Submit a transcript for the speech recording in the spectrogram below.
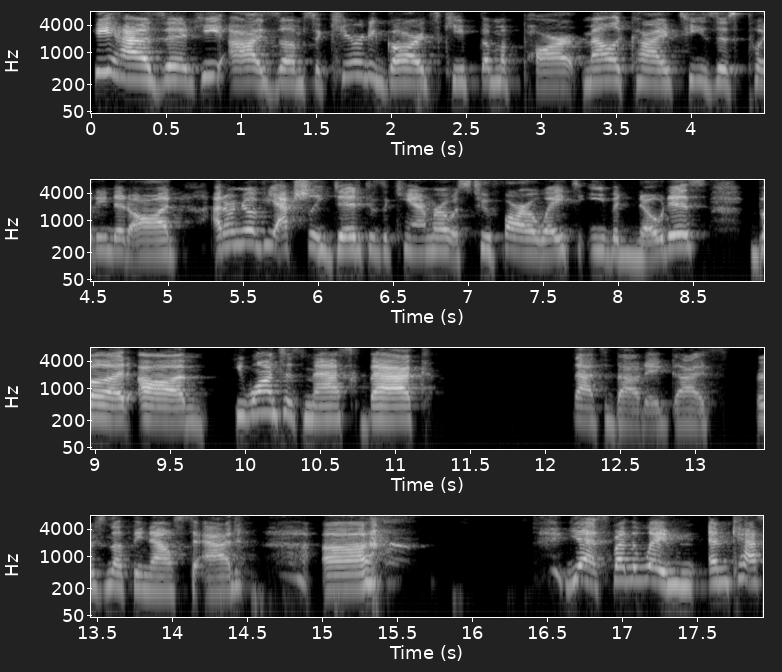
he has it. He eyes them. Security guards keep them apart. Malakai teases putting it on. I don't know if he actually did because the camera was too far away to even notice, but um, he wants his mask back. That's about it, guys. There's nothing else to add. Uh, yes, by the way, MCAS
